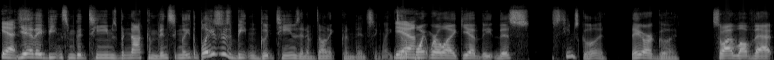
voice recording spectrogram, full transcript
Yes. yeah, they've beaten some good teams, but not convincingly. The Blazers have beaten good teams and have done it convincingly to Yeah. the point where like, yeah, the, this this team's good. They are good. So I love that.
